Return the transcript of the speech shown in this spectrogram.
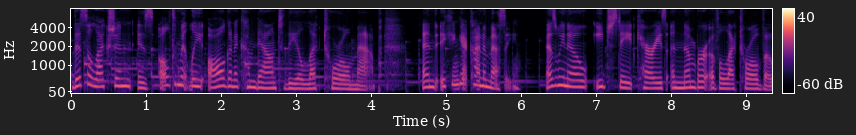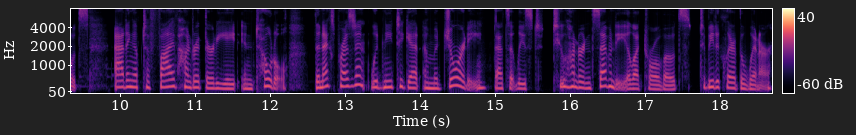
this election is ultimately all going to come down to the electoral map, and it can get kind of messy. As we know, each state carries a number of electoral votes, adding up to 538 in total. The next president would need to get a majority, that's at least 270 electoral votes, to be declared the winner.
